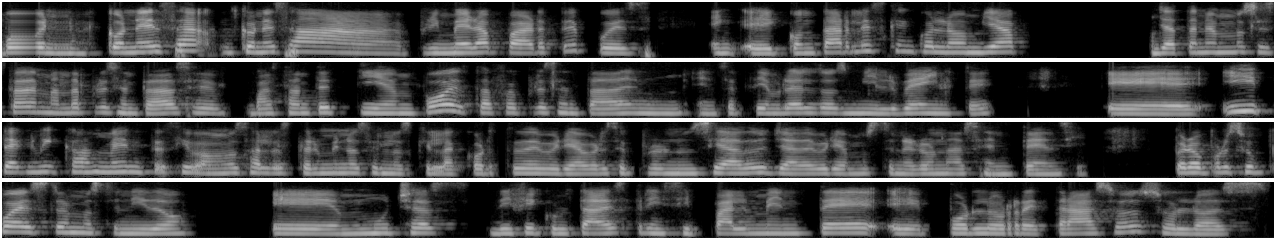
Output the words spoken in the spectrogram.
bueno, con esa, con esa primera parte, pues contarles que en Colombia ya tenemos esta demanda presentada hace bastante tiempo. Esta fue presentada en, en septiembre del 2020 eh, y técnicamente, si vamos a los términos en los que la Corte debería haberse pronunciado, ya deberíamos tener una sentencia. Pero por supuesto, hemos tenido eh, muchas dificultades, principalmente eh, por los retrasos o los,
